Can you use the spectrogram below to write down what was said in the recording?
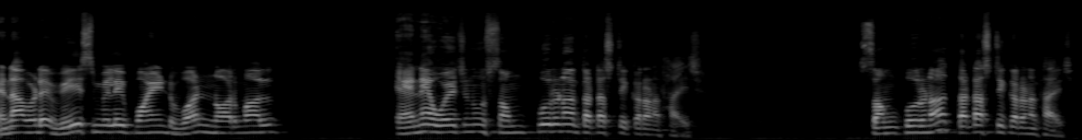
એના વડે વીસ milli point one normal NaOH નું સંપૂર્ણ તટસ્થીકરણ થાય છે. સંપૂર્ણ તટસ્થીકરણ થાય છે.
